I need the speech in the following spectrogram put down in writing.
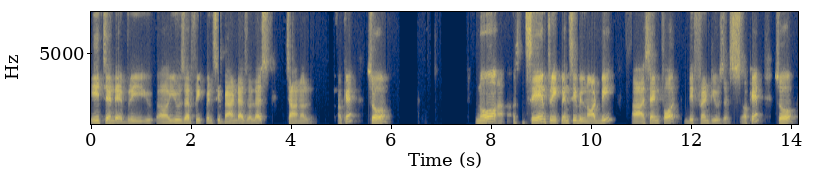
each and every uh, user frequency band as well as channel. Okay. So no uh, same frequency will not be uh, assigned for different users. Okay. So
